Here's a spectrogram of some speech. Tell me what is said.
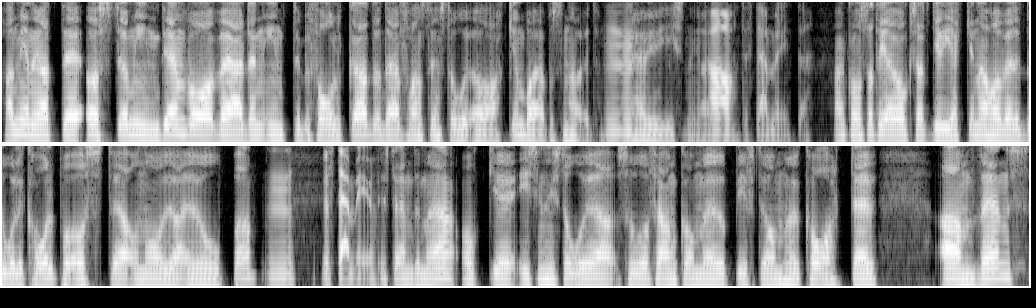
Han menar ju att eh, öster om Indien var världen inte befolkad och där fanns det en stor öken bara på sin höjd. Det Mm. här är ju gissningar. Ja, det stämmer inte. Han konstaterar också att grekerna har väldigt dålig koll på östra och norra Europa. Mm. Det stämmer ju. Det stämde med och eh, i sin historia så framkommer uppgifter om hur kartor används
